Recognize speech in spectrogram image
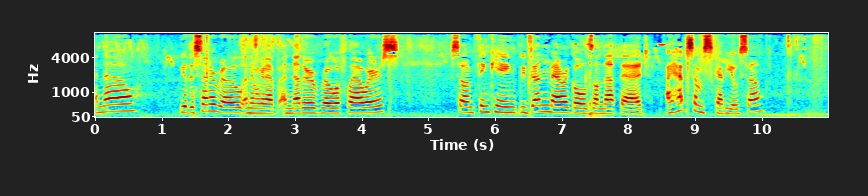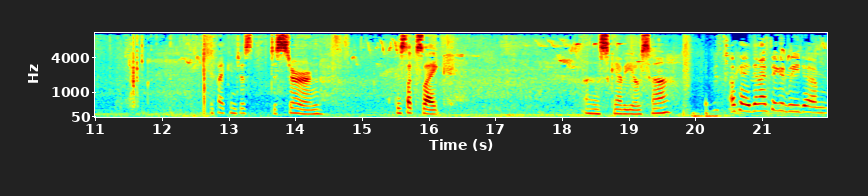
And now we have the center row, and then we're going to have another row of flowers. So I'm thinking we've done marigolds on that bed. I have some scabiosa. If I can just discern, this looks like uh, scabiosa. Okay, then I figured we'd um,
